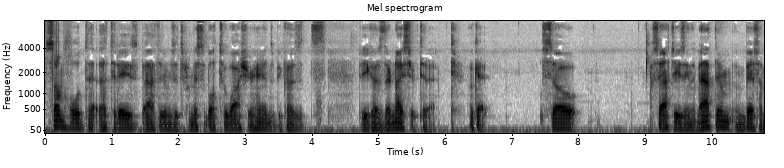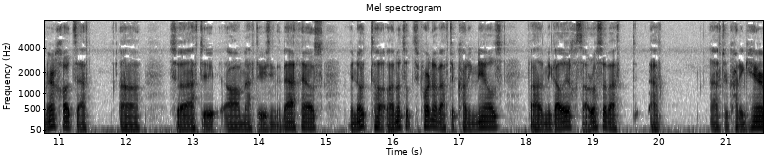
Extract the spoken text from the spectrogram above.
some hold that today's bathrooms it's permissible to wash your hands because it's because they're nicer today. Okay, so so after using the bathroom, after, uh, so after um after using the bathhouse, after cutting nails, after after cutting hair,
